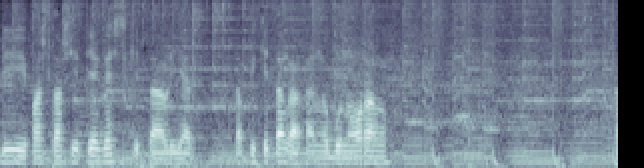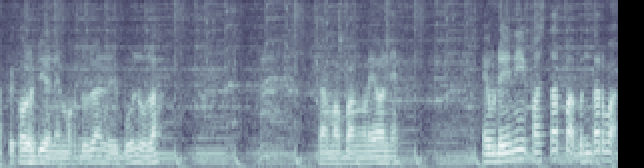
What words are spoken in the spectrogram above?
di Pastar City ya guys, kita lihat. Tapi kita nggak akan ngebunuh orang. ya. Tapi kalau dia nembak duluan dibunuh lah. Sama Bang Leon ya. Eh udah ini Pastar Pak, bentar Pak.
